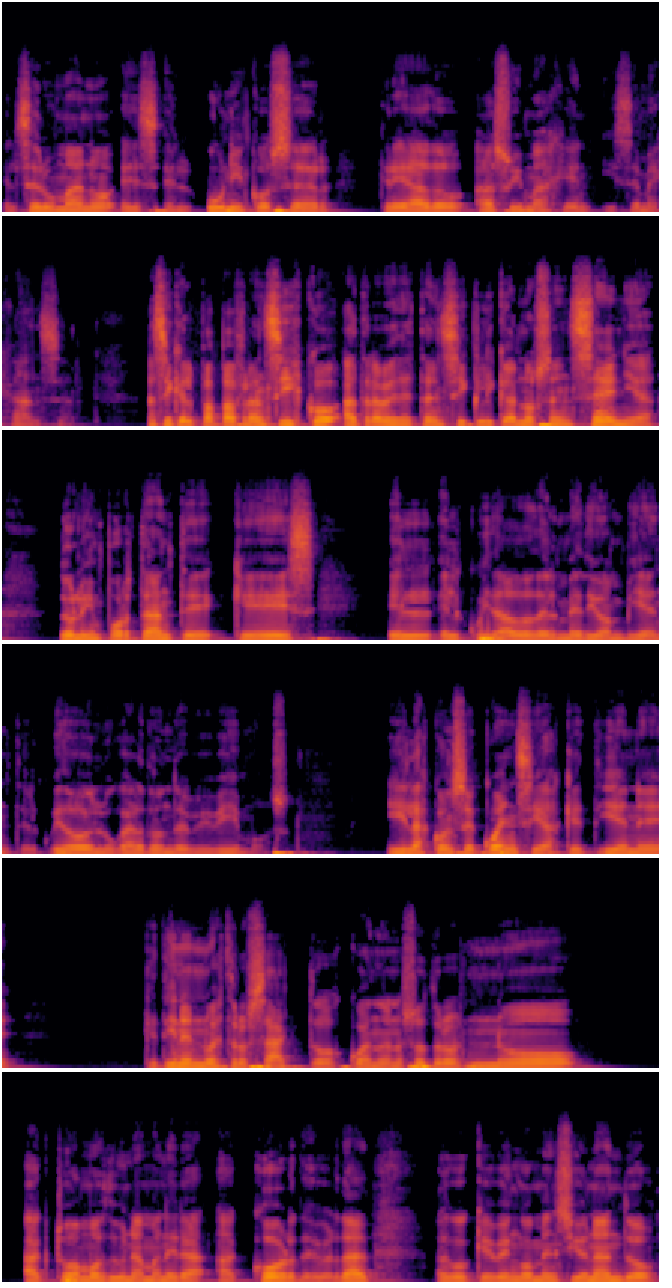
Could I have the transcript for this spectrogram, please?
el ser humano es el único ser creado a su imagen y semejanza. Así que el Papa Francisco a través de esta encíclica nos enseña de lo importante que es el, cuidado del medio ambiente, el cuidado del lugar donde vivimos y las consecuencias que tiene que tienen nuestros actos cuando nosotros no actuamos de una manera acorde, ¿verdad? Algo que vengo mencionando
